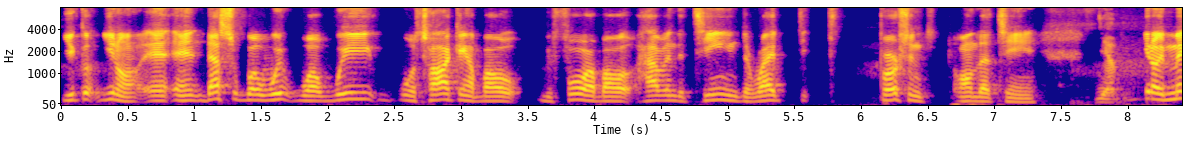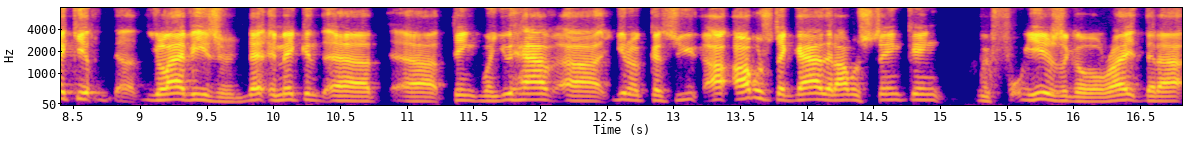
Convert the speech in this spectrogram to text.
you could you know, and, and, that's what we what we were talking about before about having the team, the right person on that team. Yep. You know, it make it uh, your life easier. That make it uh, uh think when you have uh you know because you I, I, was the guy that I was thinking before years ago, right? That I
